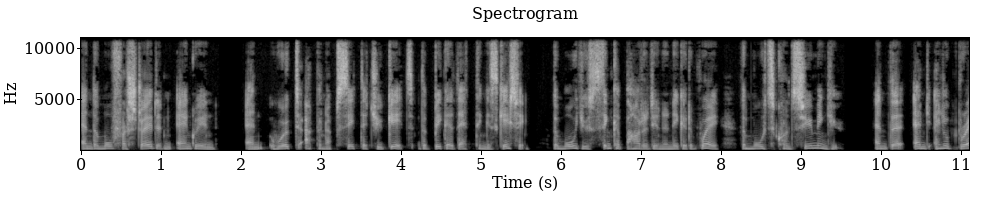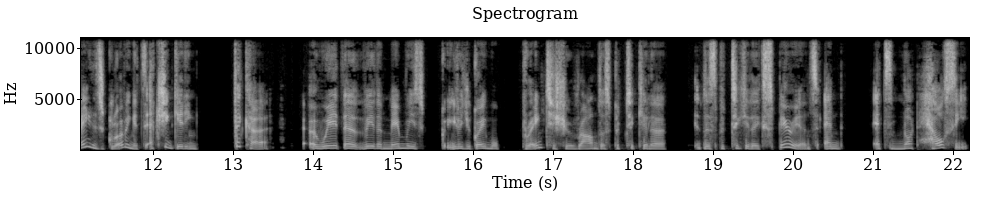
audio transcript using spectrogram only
And the more frustrated and angry and, and worked up and upset that you get, the bigger that thing is getting. The more you think about it in a negative way, the more it's consuming you. and the, and, and your brain is growing. It's actually getting thicker Uh, where the, where the memories, you know, you're growing more brain tissue around this particular, this particular experience. And it's not healthy,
